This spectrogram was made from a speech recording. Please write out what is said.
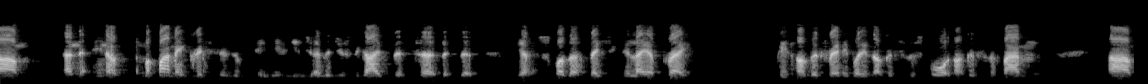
Um, and you know, my main criticism is, is, is just the guys that uh, that, that yeah, smother basically lay and pray. It's not good for anybody, not good for the sport, not good for the fans. Um,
